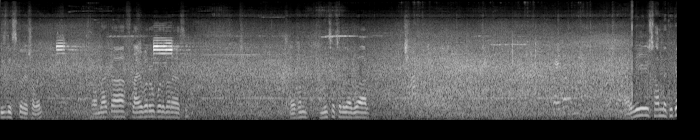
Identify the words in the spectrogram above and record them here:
বিজনেস করে সবাই। আমরা একটা ফ্লাইওভারের উপরে দাঁড়ায় আছি। এখন নিচে চলে যাব আর ওই সামনে থেকে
